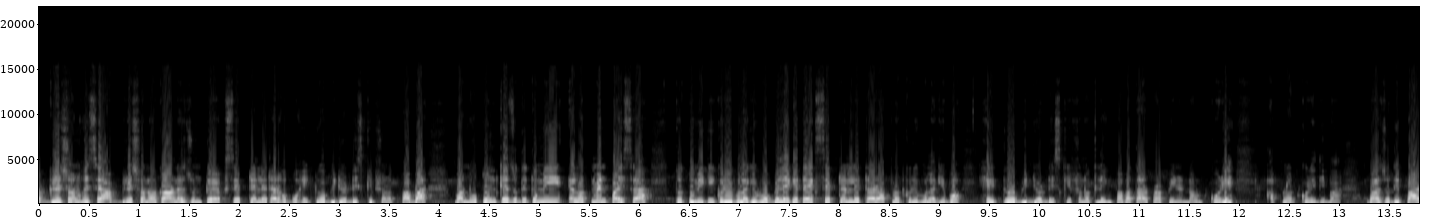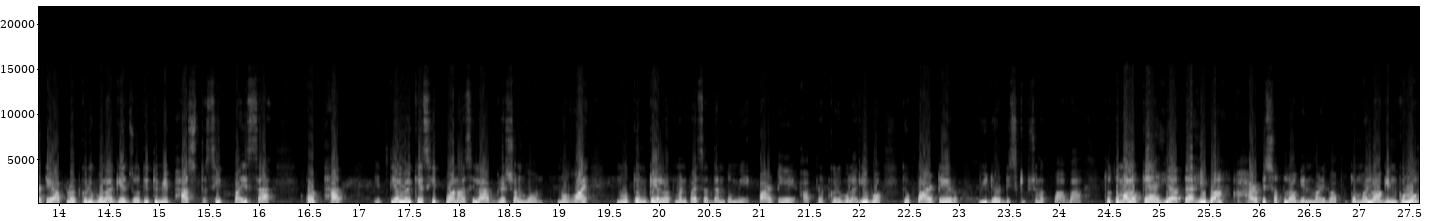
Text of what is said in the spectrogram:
আপগ্ৰেডেশ্যন হৈছে আপগ্ৰেডেশ্যনৰ কাৰণে যোনটো একচেপ্টেণ্ট লেটাৰ হ'ব সেইটোও ভিডিঅ'ৰ ডিছক্ৰিপশ্যনত পাবা। বা নতুনকৈ যদি তুমি এলটমেণ্ট পাইছা তো তুমি কি কৰিব লাগিব? বেলেগ এটা একচেপ্টেণ্ট লেটাৰ আপলোড কৰিব লাগিব। সেইটোও ভিডিঅ'ৰ ডিছক্ৰিপশ্যনত লিংক পাবা তাৰ পৰা প্ৰিণ্ট আউট কৰি আপলোড কৰি দিবা। বা যদি পাৰ্টি আপলোড কৰিব লাগে যদি তুমি ফাৰ্ষ্ট ছিট পাইছা অৰ্থাৎ এতিয়ালৈকে ছিট পোৱা নাছিলে আপগ্ৰেডেশ্যন নহয় নতুনকৈ এলটমেণ্ট পাইছা দেন তুমি পাৰ্টিয়ে আপলোড কৰিব লাগিব তো পাৰ্টিৰ ভিডিঅ'ৰ ডিছক্ৰিপশ্যনত পাবা। তো তোমালোকে ইয়াতে আহিবা অহাৰ পিছত লগ ইন মাৰিবা। তো মই লগ ইন কৰোঁ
